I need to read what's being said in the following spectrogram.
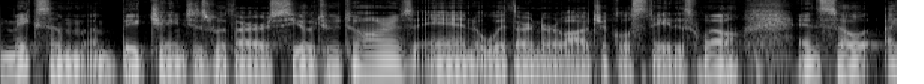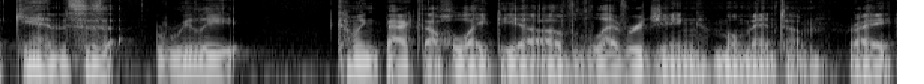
make some big changes with our CO2 tolerance and with our neurological state as well. And so, again, this is really coming back to that whole idea of leveraging momentum, right?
